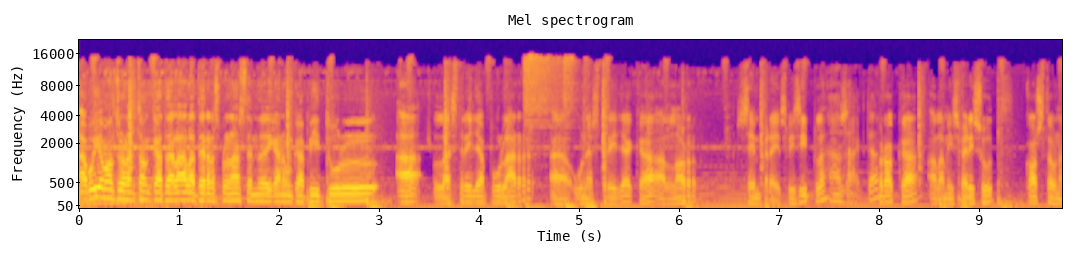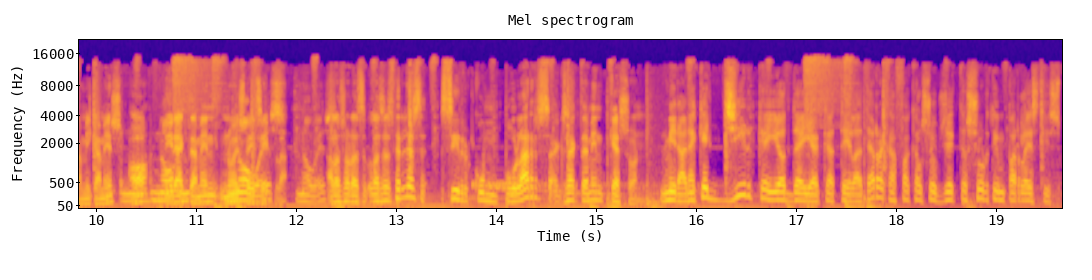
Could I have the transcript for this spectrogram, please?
Avui amb el Joan Anton Català, a la Terra Esplana, estem dedicant un capítol a l'estrella polar, eh, una estrella que al nord sempre és visible, Exacte. però que a l'hemisferi sud costa una mica més No- o no- directament no, no és visible. és, no és. Aleshores, les estrelles circumpolars exactament què són? Mira, en aquest gir que jo et deia que té la Terra, que fa que els objectes surtin per l'est i es-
